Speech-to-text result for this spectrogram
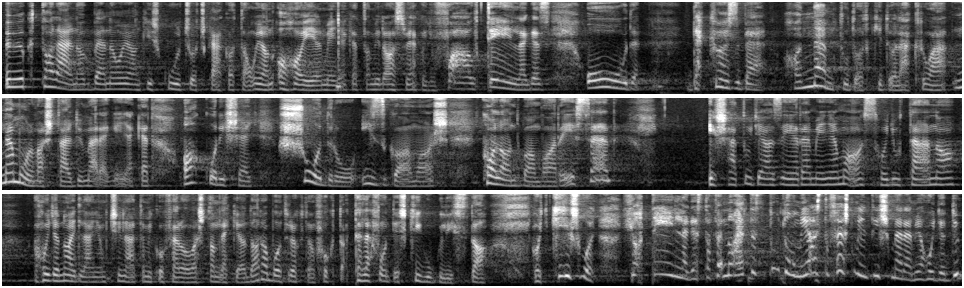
ők találnak benne olyan kis kulcsocskákat, olyan aha élményeket, amire azt mondják, hogy wow, tényleg ez, ó, de, de közben, ha nem tudod ki Delacroix, nem olvastál dümeregényeket, akkor is egy sodró, izgalmas kalandban van részed, és hát ugye az én reményem az, hogy utána ahogy a nagylányom csinált, amikor felolvastam neki a darabot, rögtön fogta a telefont és kiguglizta, hogy ki is volt. Ja, tényleg, ezt a fe... Na hát ezt tudom, ja, ezt a festményt ismerem, ja, hogy a düm...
